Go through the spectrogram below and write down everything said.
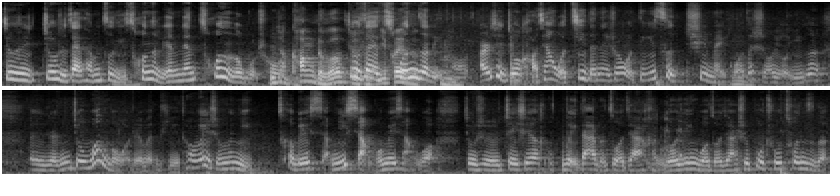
就是就是在他们自己村子里连连村子都不出。像康德就在村子里头，而且就好像我记得那时候我第一次去美国的时候，有一个。呃，人就问过我这问题，他说：“为什么你特别想？你想过没想过？就是这些伟大的作家，很多英国作家是不出村子的，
